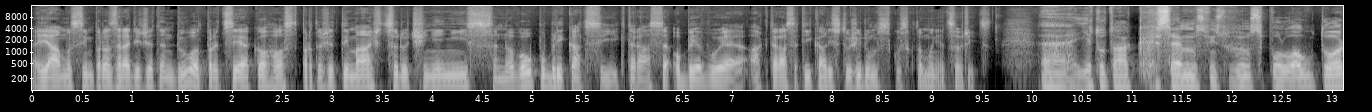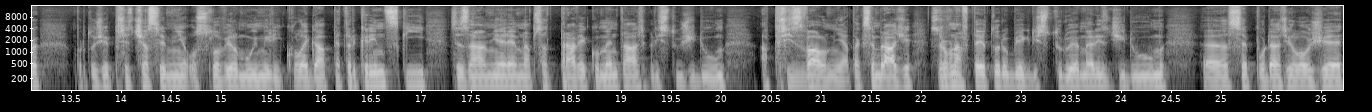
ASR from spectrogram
já musím prozradit, že ten důvod, proč jsi jako host, protože ty máš co dočinění s novou publikací, která se objevuje a která se týká listu židům. Zkus k tomu něco říct. Eh, je to tak, jsem svým způsobem spoluautor, protože před časem mě oslovil můj milý kolega Petr Krinský se záměrem napsat právě komentář k listu židům a přizval mě. A tak jsem rád, že zrovna v této době, kdy studujeme list židům, eh, se podařilo, že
